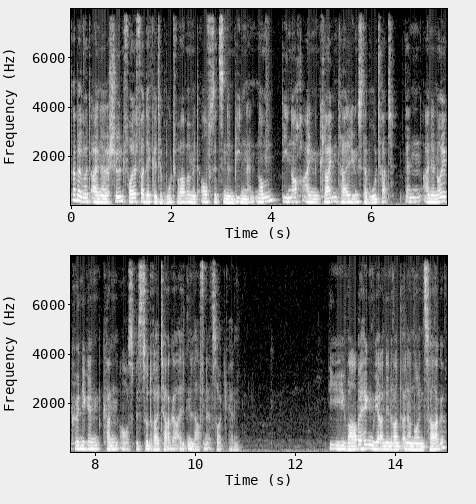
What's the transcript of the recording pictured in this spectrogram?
Dabei wird eine schön voll verdeckelte Brutwabe mit aufsitzenden Bienen entnommen, die noch einen kleinen Teil jüngster Brut hat, denn eine neue Königin kann aus bis zu drei Tage alten Larven erzeugt werden. Die Wabe hängen wir an den Rand einer neuen Zage.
